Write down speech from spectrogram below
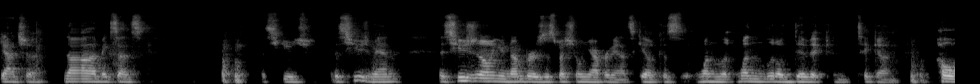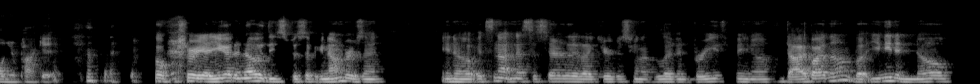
Gotcha. No that makes sense. It's huge. It's huge man. It's huge knowing your numbers especially when you're operating at scale because one one little divot can take a hole in your pocket. Oh for sure. Yeah you got to know these specific numbers and you know it's not necessarily like you're just going to live and breathe you know die by them but you need to know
